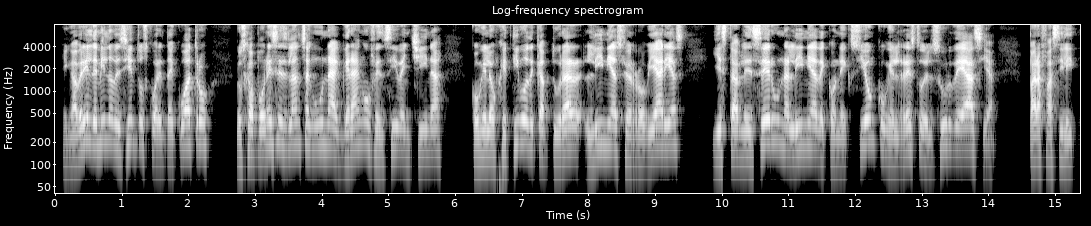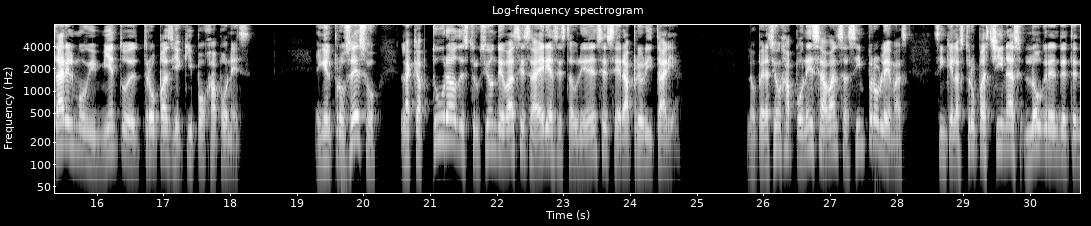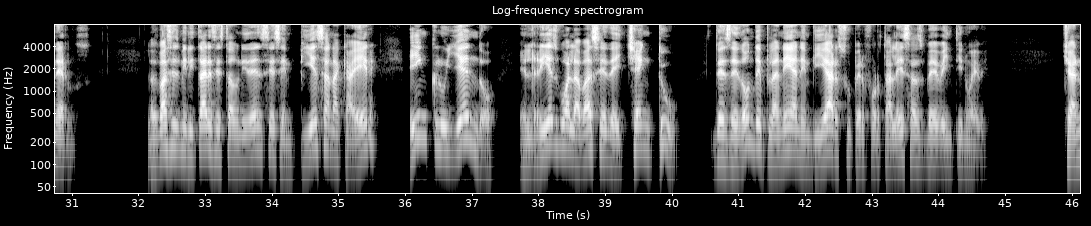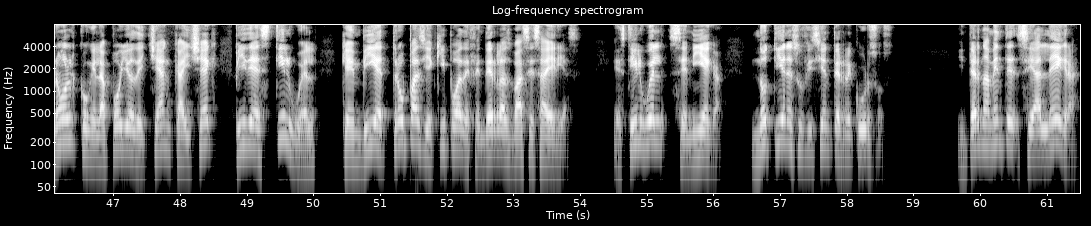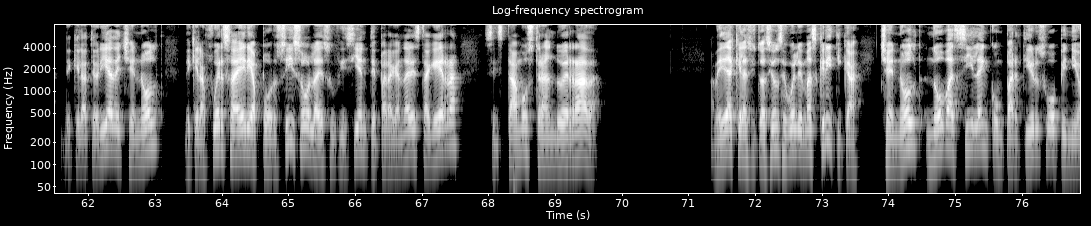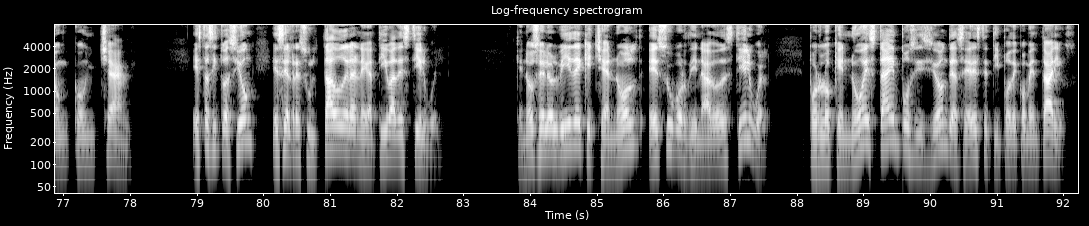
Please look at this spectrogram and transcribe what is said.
En abril de 1944, los japoneses lanzan una gran ofensiva en China con el objetivo de capturar líneas ferroviarias y establecer una línea de conexión con el resto del sur de Asia para facilitar el movimiento de tropas y equipo japonés. En el proceso, la captura o destrucción de bases aéreas estadounidenses será prioritaria. La operación japonesa avanza sin problemas sin que las tropas chinas logren detenerlos. Las bases militares estadounidenses empiezan a caer, incluyendo el riesgo a la base de Chengdu, desde donde planean enviar superfortalezas B-29. Chanol, con el apoyo de Chiang Kai-shek, pide a Stilwell que envíe tropas y equipo a defender las bases aéreas. Stilwell se niega, no tiene suficientes recursos. Internamente se alegra de que la teoría de Chenault de que la fuerza aérea por sí sola es suficiente para ganar esta guerra se está mostrando errada. A medida que la situación se vuelve más crítica, Chenault no vacila en compartir su opinión con Chang. Esta situación es el resultado de la negativa de Stilwell. Que no se le olvide que Chenault es subordinado de Stilwell. por lo que no está en posición de hacer este tipo de comentarios.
